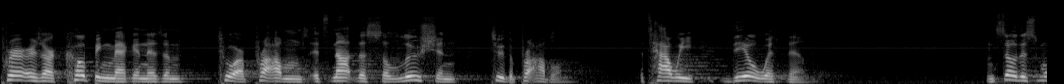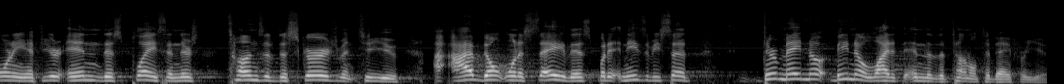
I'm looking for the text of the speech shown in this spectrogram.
Prayer is our coping mechanism to our problems. It's not the solution to the problem. It's how we deal with them. And so this morning, if you're in this place and there's tons of discouragement to you, I, I don't want to say this, but it needs to be said. There may no, be no light at the end of the tunnel today for you.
